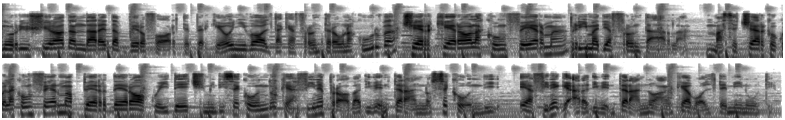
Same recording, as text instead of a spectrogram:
Non riuscirò ad andare davvero forte perché ogni volta che affronterò una curva cercherò la conferma prima di affrontarla. Ma se cerco quella conferma perderò quei decimi di secondo che a fine prova diventeranno secondi e a fine gara diventeranno anche a volte minuti.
